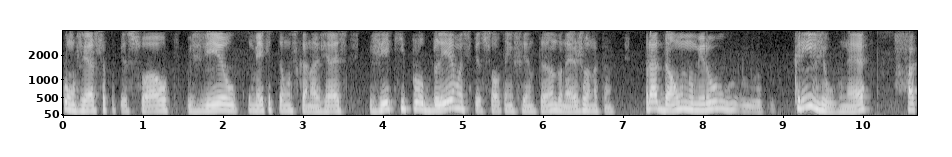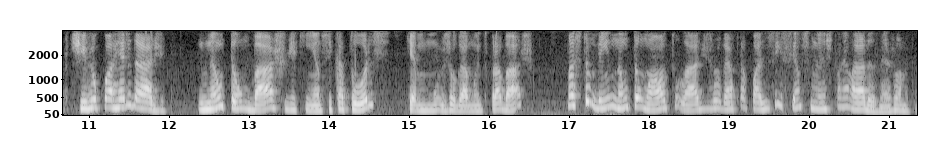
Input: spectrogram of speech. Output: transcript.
conversa com o pessoal, vê o, como é que estão os canaviais, vê que problemas o pessoal está enfrentando, né, Jonathan? Para dar um número crível, né, factível com a realidade. Não tão baixo de 514, que é jogar muito para baixo, mas também não tão alto lá de jogar para quase 600 milhões de toneladas, né, Jonathan?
